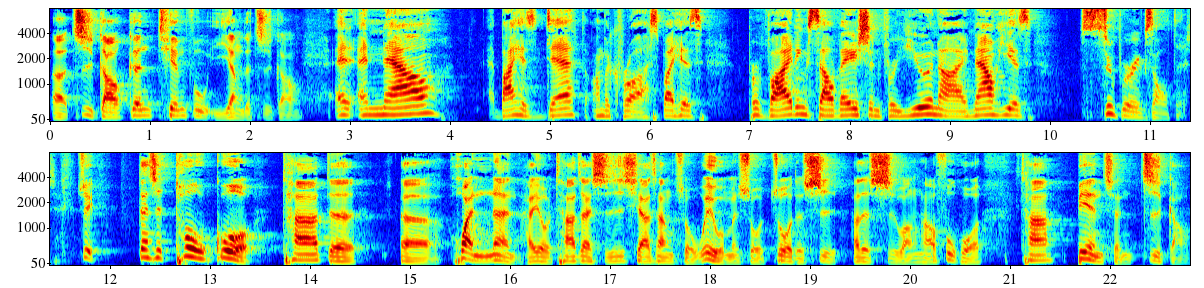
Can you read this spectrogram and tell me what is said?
呃至高，跟天父一样的至高。 And, and now, by his death on the cross, by his providing salvation for you and I, now he is super exalted. 所以，但是透过他的呃患难，还有他在十字架上所为我们所做的事，他的死亡，然后复活，他变成至高。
